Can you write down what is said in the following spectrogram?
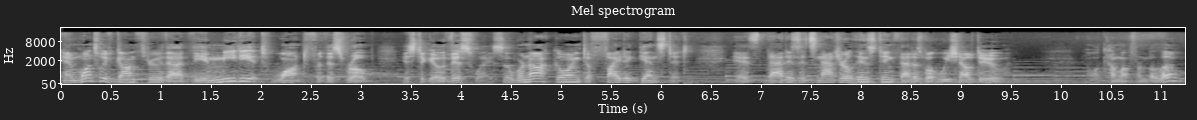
And once we've gone through that, the immediate want for this rope is to go this way. So we're not going to fight against it. It's, that is its natural instinct, that is what we shall do. And we'll come up from below.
